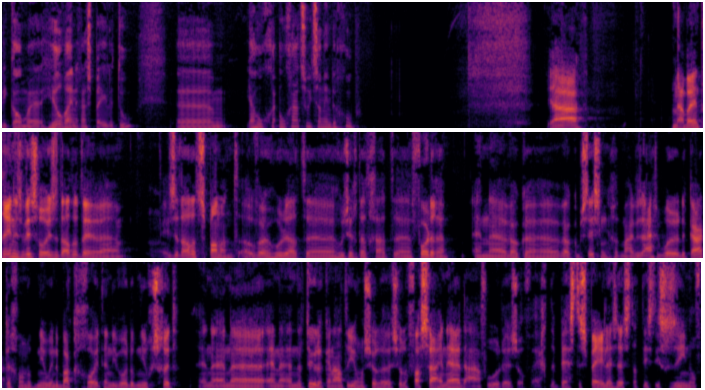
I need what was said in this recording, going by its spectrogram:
die komen heel weinig aan spelen toe. Um, ja, hoe, hoe gaat zoiets dan in de groep? Ja, nou, bij een trainerswissel is het altijd, uh, is het altijd spannend over hoe, dat, uh, hoe zich dat gaat uh, vorderen. En welke, welke beslissingen gaat maken. Dus eigenlijk worden de kaarten gewoon opnieuw in de bak gegooid en die worden opnieuw geschud. En, en, en, en natuurlijk, een aantal jongens zullen, zullen vast zijn. Hè? De aanvoerders of echt de beste spelers, hè, statistisch gezien. Of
